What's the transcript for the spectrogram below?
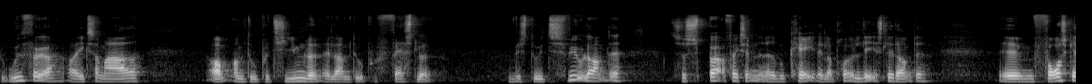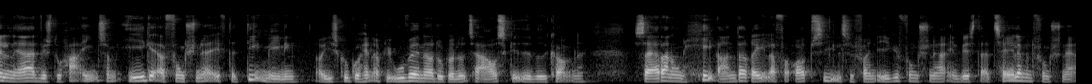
du udfører, og ikke så meget om, om du er på timeløn eller om du er på fastløn. Hvis du er i tvivl om det, så spørg for eksempel en advokat, eller prøv at læse lidt om det. Øhm, forskellen er, at hvis du har en, som ikke er funktionær efter din mening, og I skulle gå hen og blive uvenner, og du går nødt til at afskedige vedkommende, så er der nogle helt andre regler for opsigelse for en ikke-funktionær, end hvis der er tale om en funktionær.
